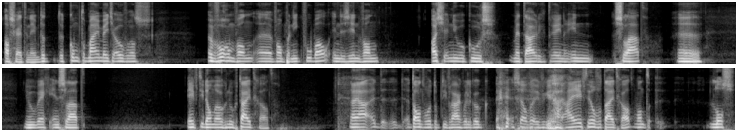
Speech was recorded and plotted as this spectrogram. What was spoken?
afscheid te nemen. Dat, dat komt op mij een beetje over als een vorm van, uh, van paniekvoetbal. In de zin van, als je een nieuwe koers met de huidige trainer inslaat, uh, nieuwe weg inslaat, heeft hij dan wel genoeg tijd gehad? Nou ja, het, antwoord op die vraag wil ik ook zelf even geven. Ja. Hij heeft heel veel tijd gehad, want eh, los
